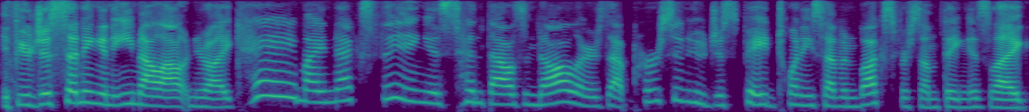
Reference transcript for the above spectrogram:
if you're just sending an email out and you're like, "Hey, my next thing is $10,000," that person who just paid 27 bucks for something is like,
